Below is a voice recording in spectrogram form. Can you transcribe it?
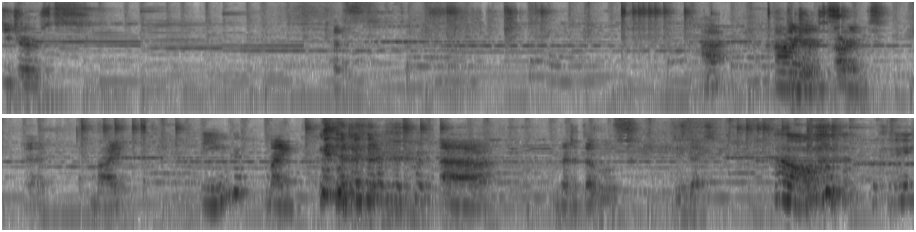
Teachers has Uh, teachers aren't uh, buy ing? buying uh, vegetables these days. Oh, okay.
